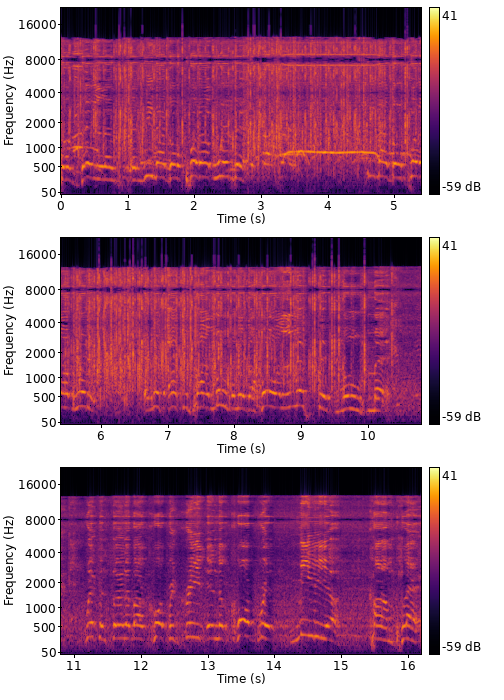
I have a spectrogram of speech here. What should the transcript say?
surveillance, and we're not going to put up with it. We're not going to put up with it. And this Occupy movement is a holistic We're concerned about corporate greed in the corporate media complex.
